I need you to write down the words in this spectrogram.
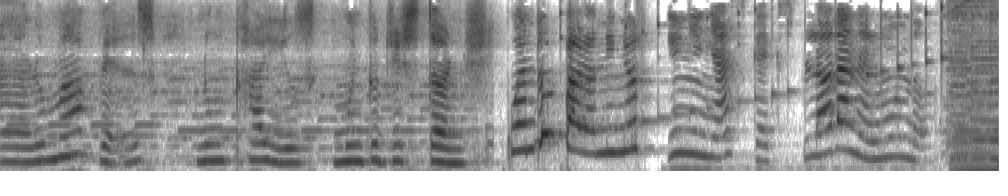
Era uma vez num país muito distante. Cuentos para niños y niñas que exploran el mundo.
